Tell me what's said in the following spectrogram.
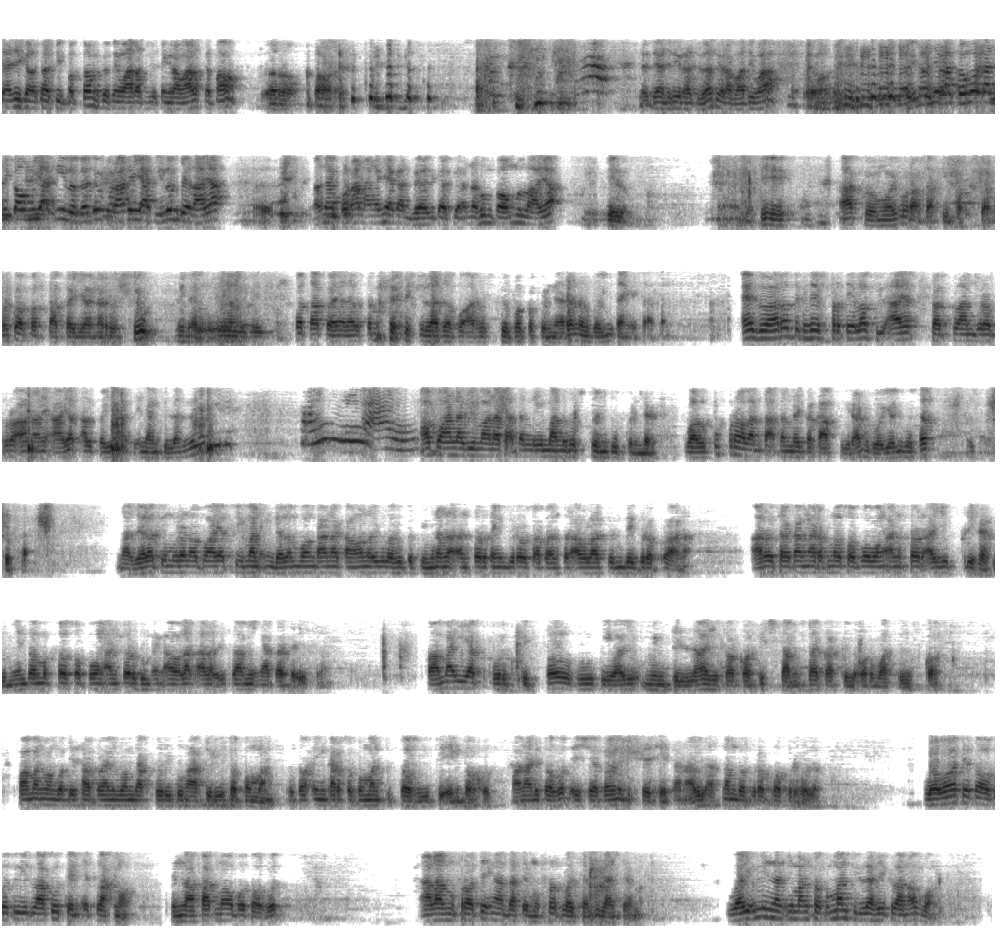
Jadi gak usah dipeksa mergo sing waras di sing ora waras ketok. Ora, ketok. Jadi ada yang jelas ya rapati wah. Ini agama kan di kaum yakin loh. Jadi Quran yakin loh layak. Karena Quran angannya kan bel kasih anahum kaum layak. Gitu. Jadi agama itu rasa dipaksa. Mereka kota bayana rusuh. Kota bayana teman istilah apa harus kebenaran atau bagi tanya satan. Eh tegese seperti lo bil ayat sebab kelan pura-pura anane ayat al bayinat yang jelas. Tapi apa anak gimana tak temen iman rusdun itu bener. Wal kufra lan tak temen kekafiran goyon guset. Nah, jala tumurun apa ayat siman ing dalam wong kana kang ana iku lahu kedimenan ansor sing pira sapa ansor auladun de pira anak. Aro saka ngarepno sapa wong ansor ayub kriha minta meksa sapa wong ansor hum ing aulad ala islami ngatasé Islam. Fama yakfur bitauhu wa yu'min billahi faqad istamsaka bil urwatil wuthqa. Paman mongko disapani wong yakfur iku ngafiri sapa man utawa ingkar sapa man bitauhid ing tauhid. Mana di tauhid isyaitan iki setan awil asnam do pira berhala. Wa wa te tauhid iki laku den itlakno. Den lafadzno apa tauhid? Alam mufrad ing atase mufrad wal jamilan jamak. Wa yu'min lan iman sapa man billahi kelan Allah.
